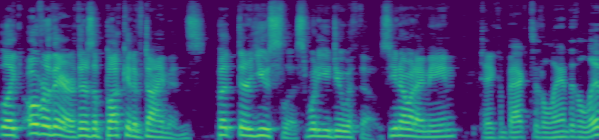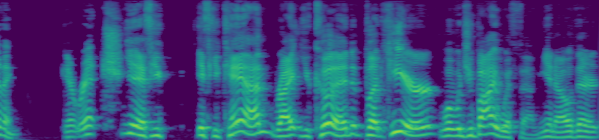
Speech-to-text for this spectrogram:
like over there, there's a bucket of diamonds, but they're useless. What do you do with those? You know what I mean? Take them back to the land of the living. Get rich. Yeah, if you if you can, right, you could. But here, what would you buy with them? You know, there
